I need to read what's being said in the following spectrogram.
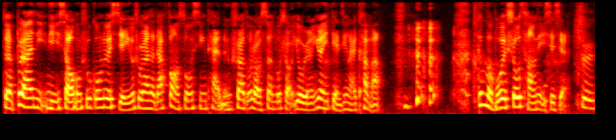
对，不然你你小红书攻略写一个说让大家放松心态，能刷多少算多少，有人愿意点进来看吗？根本不会收藏你，谢谢。对，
